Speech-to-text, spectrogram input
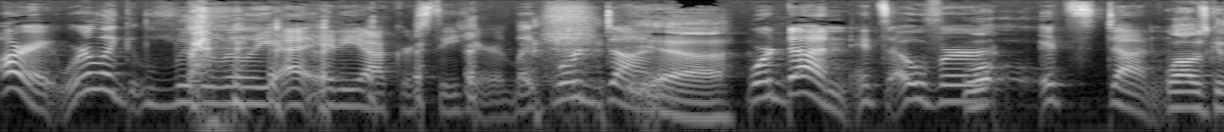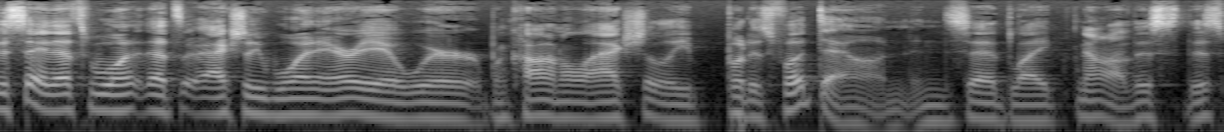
all right, we're like literally at idiocracy here. Like we're done. Yeah. we're done. It's over. Well- it's done. Well, I was going to say that's one. That's actually one area where McConnell actually put his foot down and said, like, "No, this this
